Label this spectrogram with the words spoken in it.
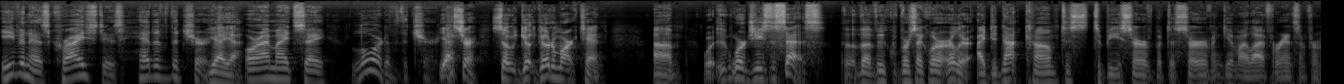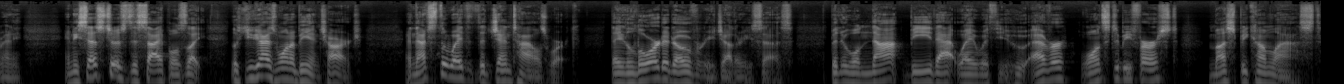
Even as Christ is head of the church. Yeah, yeah. Or I might say, Lord of the church. Yeah, sure. So go, go to Mark 10, um, where, where Jesus says, the, the verse I quoted earlier, I did not come to, to be served, but to serve and give my life a ransom for many. And he says to his disciples, like, look, you guys want to be in charge. And that's the way that the Gentiles work. They lord it over each other, he says. But it will not be that way with you. Whoever wants to be first must become last.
